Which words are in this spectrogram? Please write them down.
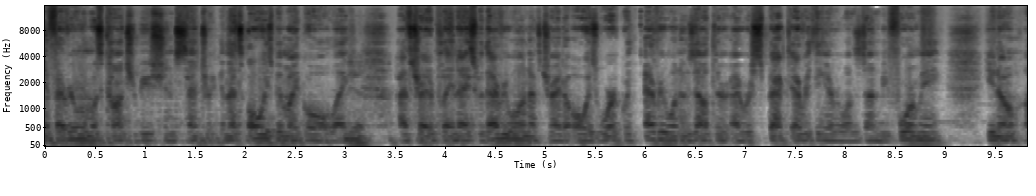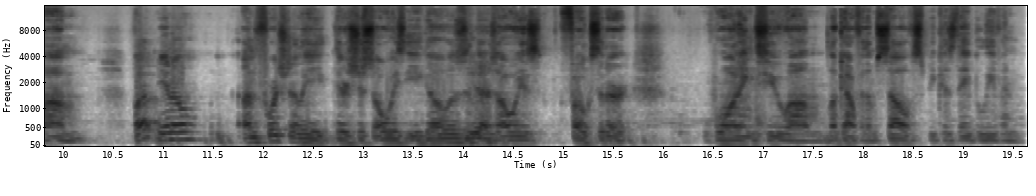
if everyone was contribution centric, and that's always been my goal. Like Yeah. I've tried to play nice with everyone. I've tried to always work with everyone who's out there. I respect everything everyone's done before me. You know, um, but you know, unfortunately, there's just always egos, and Yeah. there's always folks that are wanting to um, look out for themselves because they believe in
